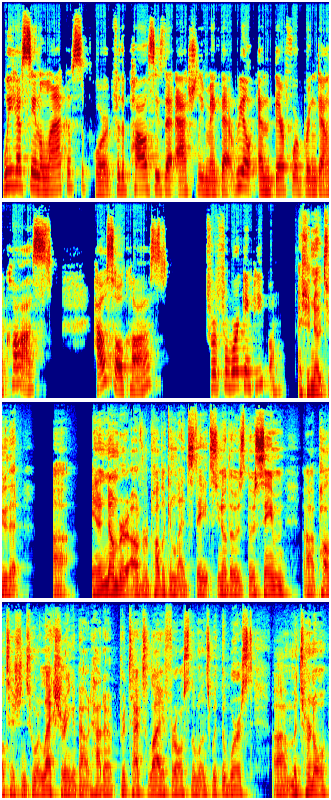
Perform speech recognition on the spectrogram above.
we have seen a lack of support for the policies that actually make that real and therefore bring down costs, household costs for, for working people. I should note too that uh, in a number of Republican-led states, you know, those those same uh, politicians who are lecturing about how to protect life are also the ones with the worst uh, maternal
